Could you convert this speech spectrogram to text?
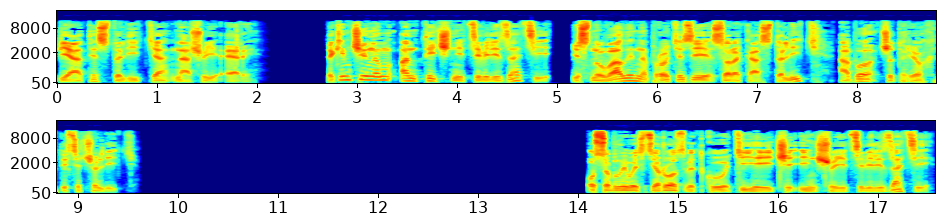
п'яте століття нашої ери. Таким чином, античні цивілізації існували на протязі 40 століть або 4 тисячоліть. Особливості розвитку тієї чи іншої цивілізації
